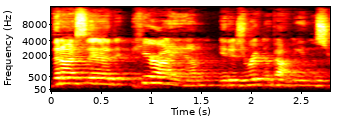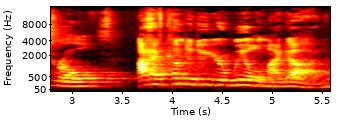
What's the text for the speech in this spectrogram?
Then I said, Here I am. It is written about me in the scroll. I have come to do your will, my God.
